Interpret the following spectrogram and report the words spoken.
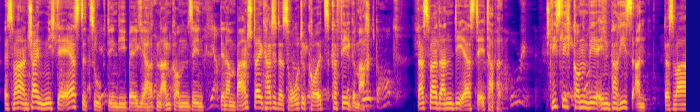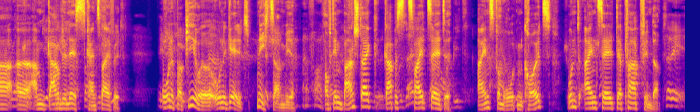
Es war anscheinend nicht der erste Zug, den die Belgier hatten ankommen sehen, denn am Bahnsteig hatte das Rote Kreuz Kaffee gemacht. Das war dann die erste Etappe. Schließlich kommen wir in Paris an. Das war äh, am Gare de l'Est, kein Zweifel. Ohne Papiere, ohne Geld, nichts haben wir. Auf dem Bahnsteig gab es zwei Zelte, eins vom Roten Kreuz und ein Zelt der Pfadfinder.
